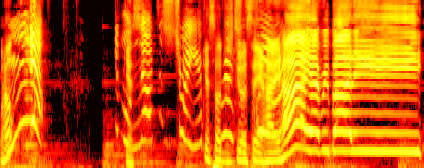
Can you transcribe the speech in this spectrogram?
Well, No! It will Guess- not destroy your guess I'll just go precious say hi. Hi, everybody.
